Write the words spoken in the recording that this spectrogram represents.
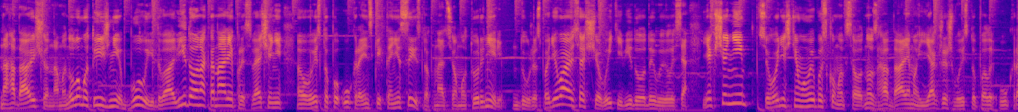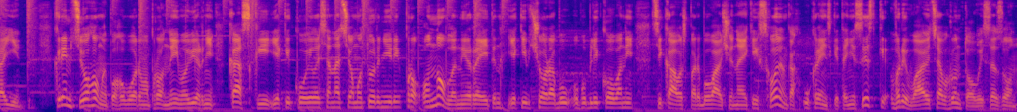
Нагадаю, що на минулому тижні були два відео на каналі, присвячені виступу українських тенісисток на цьому турнірі. Дуже сподіваюся, що ви ті відео дивилися. Якщо ні, в сьогоднішньому випуску ми все одно згадаємо, як же ж виступили українки. Крім цього, ми поговоримо про неймовірні казки, які коїлися на цьому турнірі, про оновлений рейтинг, який вчора був опублікований. Цікаво ж, перебуваючи на яких сходинках українські тенісистки вриваються в ґрунтовий сезон.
